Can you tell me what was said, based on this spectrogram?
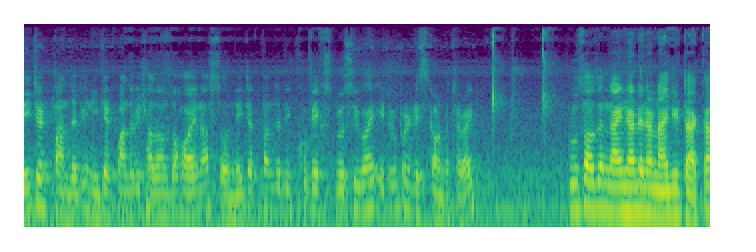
নিটেড পাঞ্জাবি নিটেড পাঞ্জাবি সাধারণত হয় না সো নিটেড পাঞ্জাবি খুব এক্সক্লুসিভ হয়, এটার উপরে ডিসকাউন্ট আছে right two thousand nine hundred ninety টাকা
